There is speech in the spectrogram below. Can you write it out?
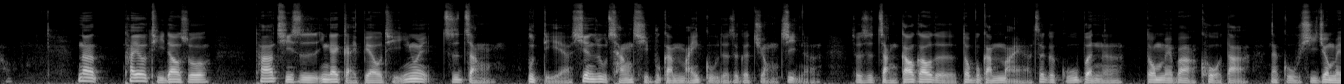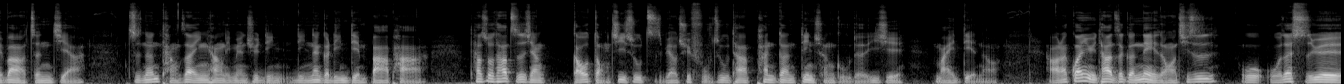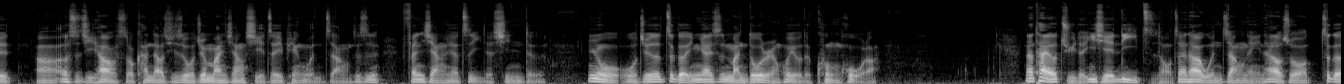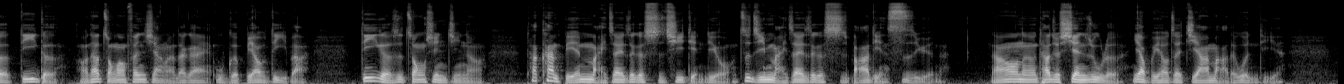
那他又提到说。他其实应该改标题，因为只涨不跌啊，陷入长期不敢买股的这个窘境啊，就是涨高高的都不敢买啊，这个股本呢都没办法扩大，那股息就没办法增加，只能躺在银行里面去领领那个零点八帕。他说他只是想搞懂技术指标，去辅助他判断定存股的一些买点哦。好了，关于他的这个内容啊，其实我我在十月啊二十几号的时候看到，其实我就蛮想写这一篇文章，就是分享一下自己的心得。因为我我觉得这个应该是蛮多人会有的困惑啦。那他有举了一些例子哦，在他的文章内，他有说这个第一个哦，他总共分享了大概五个标的吧。第一个是中信金啊，他看别人买在这个十七点六，自己买在这个十八点四元了，然后呢，他就陷入了要不要再加码的问题啊。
